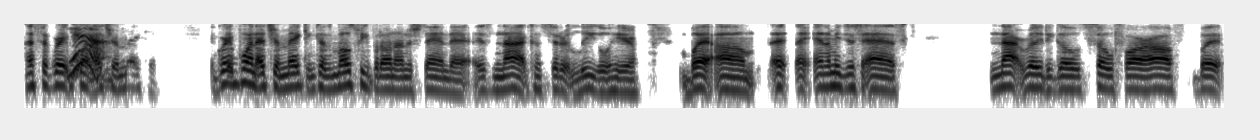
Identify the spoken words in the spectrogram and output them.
That's a great yeah. point that you're making. A great point that you're making because most people don't understand that it's not considered legal here. But um, and let me just ask, not really to go so far off, but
